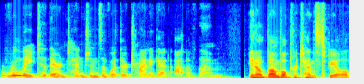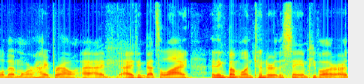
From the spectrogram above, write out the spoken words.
relate to their intentions of what they're trying to get out of them? You know, Bumble pretends to be a little bit more highbrow. I, I, I think that's a lie. I think Bumble and Tinder are the same. People are, are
